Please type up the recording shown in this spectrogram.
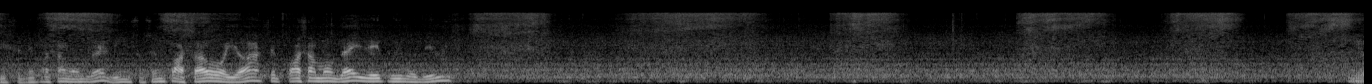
Ih, Você tem que passar a mão do velhinho. Se você não passar olhar, você passa a mão 10 vezes por cima dele. Aí,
